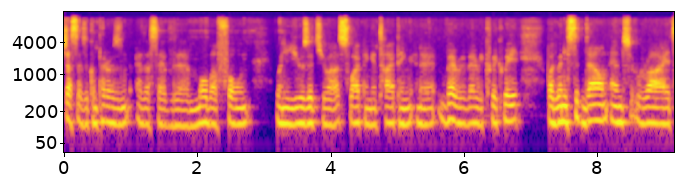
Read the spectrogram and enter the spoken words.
just as a comparison as i said the mobile phone when you use it, you are swiping and typing in a very, very quick way. But when you sit down and write,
